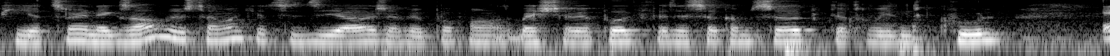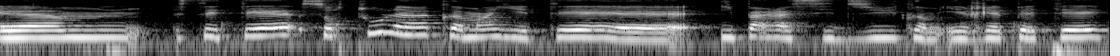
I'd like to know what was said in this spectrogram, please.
Puis y a-tu un exemple justement que tu dis ah j'avais pas pensé, ben je savais pas qu'il faisait ça comme ça puis que t'as trouvé cool? Euh, c'était surtout là comment il était euh, hyper assidu, comme il répétait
